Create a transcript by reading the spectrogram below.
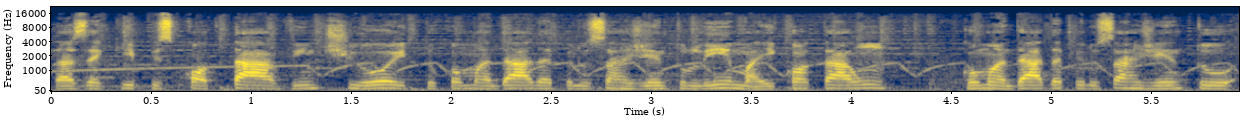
das equipes Cotá 28, comandada pelo Sargento Lima, e Cotá 1, comandada pelo Sargento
